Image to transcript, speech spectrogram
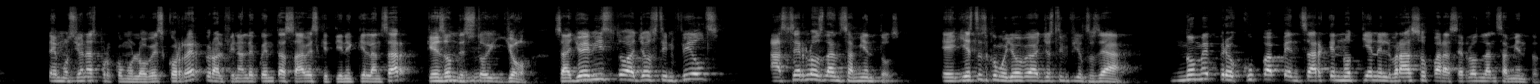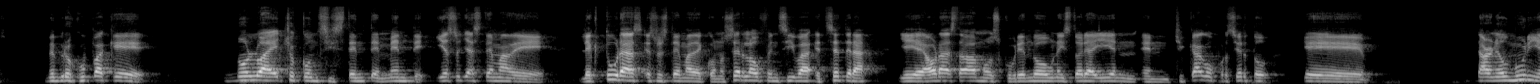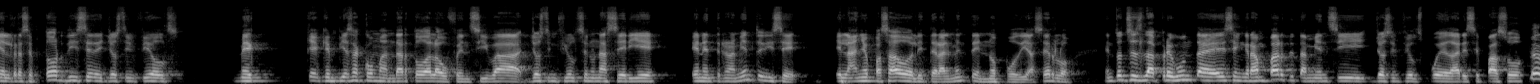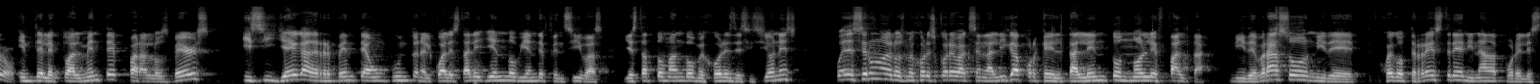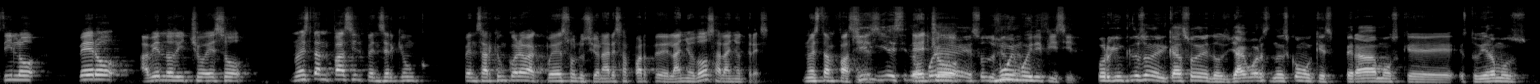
te emocionas por cómo lo ves correr, pero al final de cuentas sabes que tiene que lanzar, que es donde estoy yo. O sea, yo he visto a Justin Fields hacer los lanzamientos. Eh, y esto es como yo veo a Justin Fields. O sea, no me preocupa pensar que no tiene el brazo para hacer los lanzamientos. Me preocupa que no lo ha hecho consistentemente. Y eso ya es tema de lecturas, eso es tema de conocer la ofensiva, etcétera. Y ahora estábamos cubriendo una historia ahí en, Chicago, por cierto, que Darnell Mooney, el receptor, dice de Justin Fields que, que empieza a comandar toda la ofensiva Justin Fields en una serie en entrenamiento y dice, el año pasado literalmente no podía hacerlo. Entonces la pregunta es en gran parte también si Justin Fields puede dar ese paso intelectualmente para los Bears y si llega de repente a un punto en el cual está leyendo bien defensivas y está tomando mejores decisiones, puede ser uno de los mejores corebacks en la liga porque el talento no le falta, ni de brazo, ni de juego terrestre, ni nada por el estilo. Pero habiendo dicho eso, no es tan fácil pensar que un, pensar que un coreback puede solucionar esa parte del año 2 al año 3 no es tan fácil. Sí, de hecho, muy, muy difícil. Porque incluso en el caso de los Jaguars, no es como que esperábamos que estuviéramos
